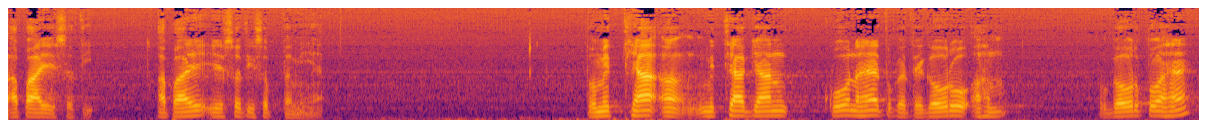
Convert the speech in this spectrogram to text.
अपाय सती। अपाय ये सती सप्तमी है। तो मिथ्या आ, मिथ्या ज्ञान कौन है? तो कहते गौरव अहम। तो गौर तो है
